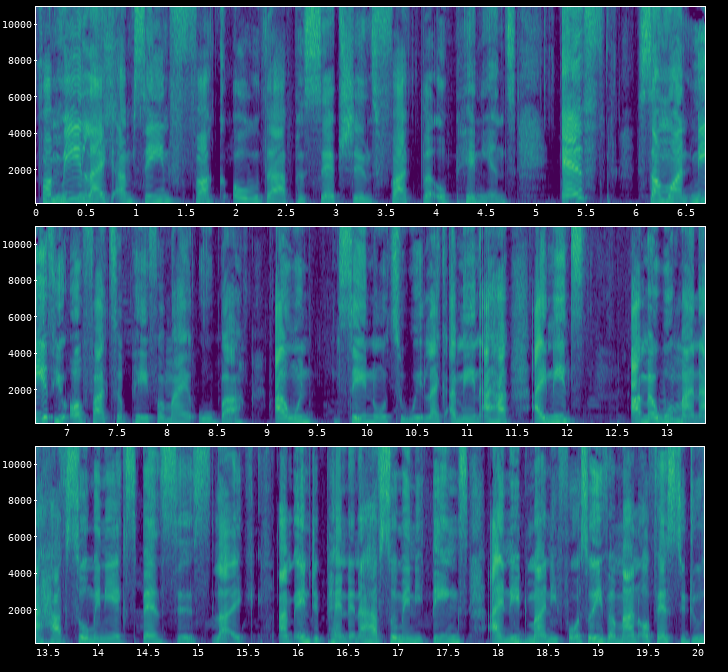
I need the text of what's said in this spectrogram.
For me, like I'm saying, fuck all the perceptions, fuck the opinions. If someone, me, if you offer to pay for my Uber, I won't say no to it. Like I mean, I have, I need I'm a woman. I have so many expenses. Like I'm independent. I have so many things I need money for. So if a man offers to do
